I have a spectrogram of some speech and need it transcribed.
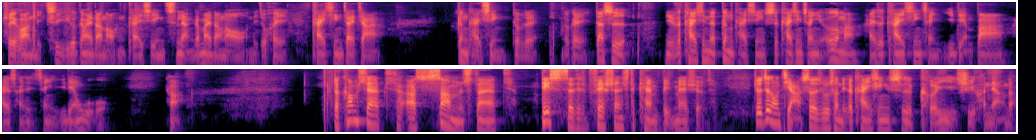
所以话你吃一个麦当劳很开心，吃两个麦当劳你就会开心再加。更开心，对不对？OK，但是你的开心的更开心是开心乘以二吗？还是开心乘以一点八？还是乘乘以一点五？啊？The concept assumes that dissatisfaction can be measured，就这种假设，就是说你的开心是可以去衡量的。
